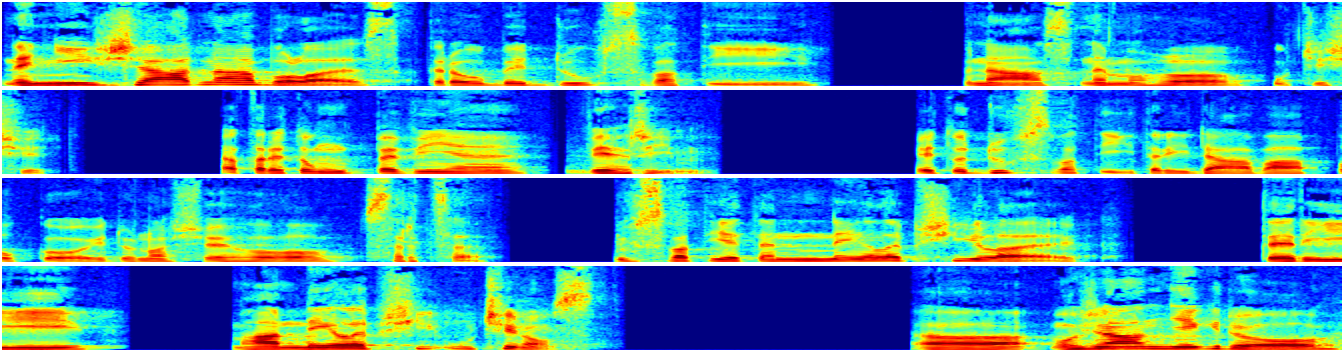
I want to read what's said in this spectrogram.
Není žádná bolest, kterou by Duch Svatý v nás nemohl utěšit. Já tady tomu pevně věřím. Je to Duch Svatý, který dává pokoj do našeho srdce. Duch Svatý je ten nejlepší lék, který má nejlepší účinnost. A možná někdo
